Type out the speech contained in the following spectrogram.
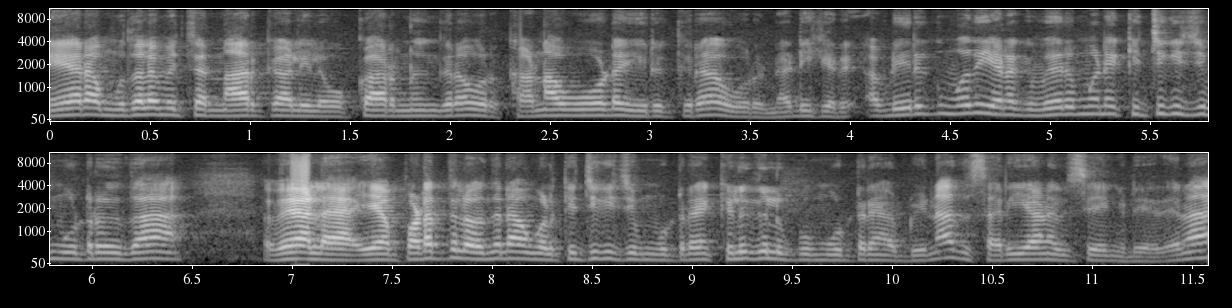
நேராக முதலமைச்சர் நாற்காலியில் உட்காரணுங்கிற ஒரு கனவோடு இருக்கிற ஒரு நடிகர். அப்படி இருக்கும்போது எனக்கு வெறுமனே கிச்சு கிச்சு மூட்டுறது தான் வேலை. என் படத்தில் வந்து நான் உங்களுக்கு கிச்சு கிச்சு மூட்டுறேன் கிளுகிழுப்பு மூட்டுறேன் அப்படின்னா அது சரியான விஷயம் கிடையாது. ஏன்னா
